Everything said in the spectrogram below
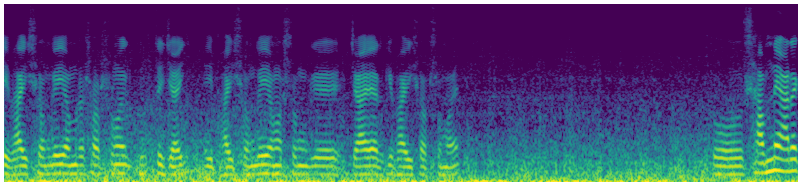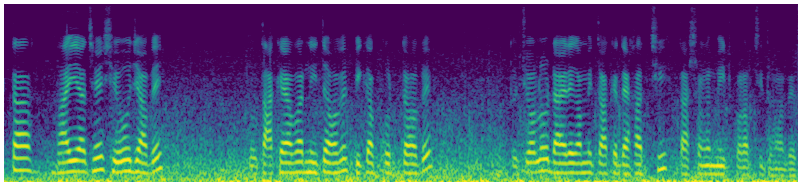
এই ভাইয়ের সঙ্গেই আমরা সবসময় ঘুরতে যাই। এই ভাইয়ের সঙ্গেই আমার সঙ্গে যায় আর কি ভাই সবসময়। তো সামনে আরেকটা ভাই আছে, সেও যাবে। তো তাকে আবার নিতে হবে পিক করতে হবে। তো চলো ডাইরেক্ট আমি তাকে দেখাচ্ছি, তার সঙ্গে মিট করাচ্ছি তোমাদের।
